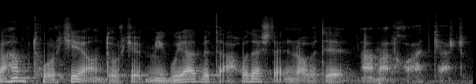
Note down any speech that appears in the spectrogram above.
و هم ترکیه آنطور که می‌گوید به تعهدش در این رابطه عمل خواهد کرد.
